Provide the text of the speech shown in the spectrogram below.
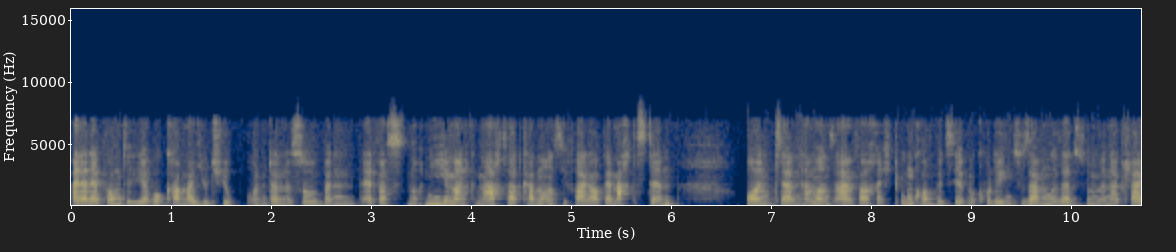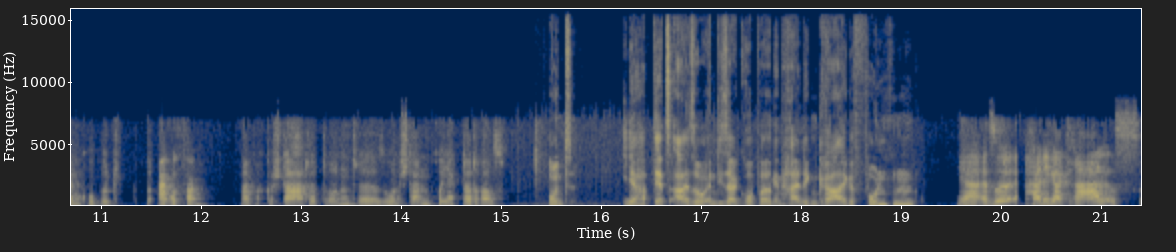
einer der Punkte, die da hochkam, war YouTube. Und dann ist so, wenn etwas noch nie jemand gemacht hat, kam man uns die Frage, ob wer macht es denn? Und dann haben wir uns einfach recht unkompliziert mit Kollegen zusammengesetzt und in einer kleinen Gruppe angefangen. Einfach gestartet und äh, so entstand ein Projekt daraus. Und ihr habt jetzt also in dieser Gruppe den Heiligen Gral gefunden. Ja, also Heiliger Gral ist,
